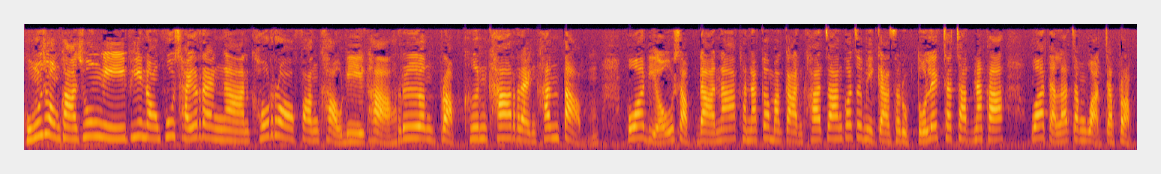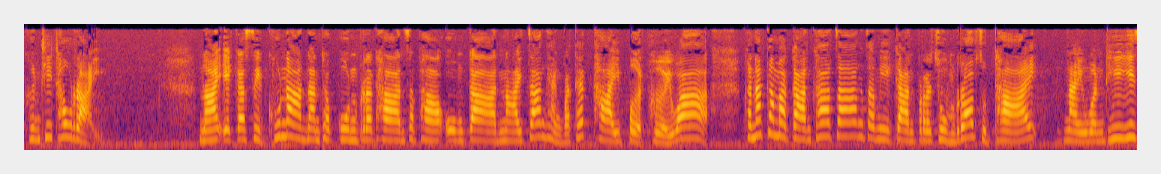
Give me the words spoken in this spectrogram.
คุณผู้ชมคะช่วงนี้พี่น้องผู้ใช้แรงงานเขารอฟังข่าวดีค่ะ เรื่องปรับขึ้นค่าแรงขั้นต่ำเพราะว่าเดี๋ยวสัปดาห์หน้าคณะกรรมการค่าจ้างก็จะมีการสรุปตัวเลขชัดๆนะคะ ว่าแต่ละจังหวัดจะปรับขึ้นที่เท่าไหร่นายเอกสิทธิ์คุณานันทกุลประธานสภาองค์การนายจ้างแห่งประเทศไทย เปิดเผยว่า คณะกรรมการค่าจ้างจะมีการประชุมรอบสุดท้าย ในวันที่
